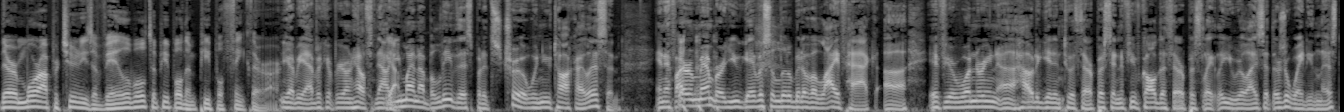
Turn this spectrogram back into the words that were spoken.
there are more opportunities available to people than people think there are You got to be advocate for your own health. Now, Yeah. you might not believe this, but it's true. When you talk, I listen. And if I remember, you gave us a little bit of a life hack. Uh, if you're wondering uh, how to get into a therapist, and if you've called a therapist lately, you realize that there's a waiting list.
